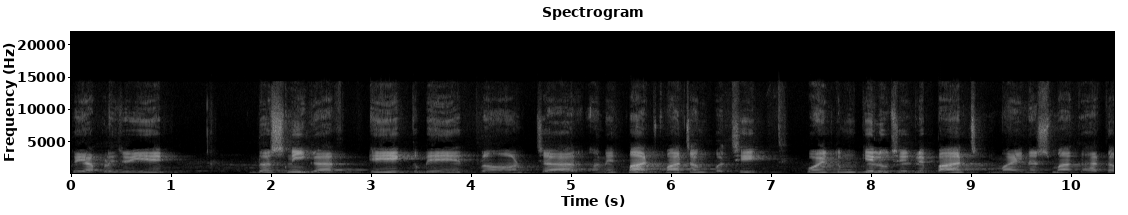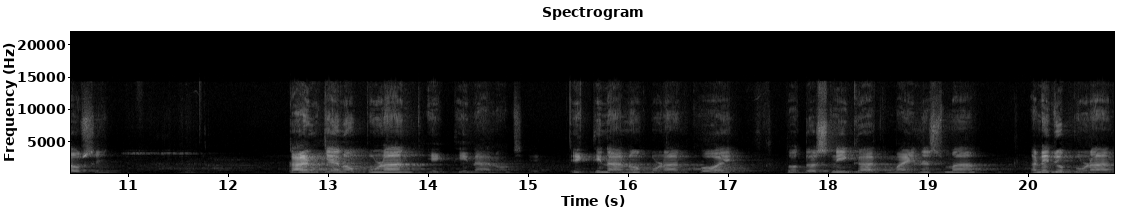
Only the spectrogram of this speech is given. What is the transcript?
તો એ આપણે જોઈએ. દસની ઘાત એક, બે, ત્રણ, ચાર અને પાંચ. પાંચ અંક પછી પોઈન્ટ મૂકેલું છે, એટલે પાંચ માઇનસમાં ઘાત આવશે. કારણ કે એનો પૂર્ણાંક એકથી નાનો છે. એકથી નાનો પૂર્ણાંક હોય તો દસની ઘાત માઇનસમાં અને જો પૂર્ણાંક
